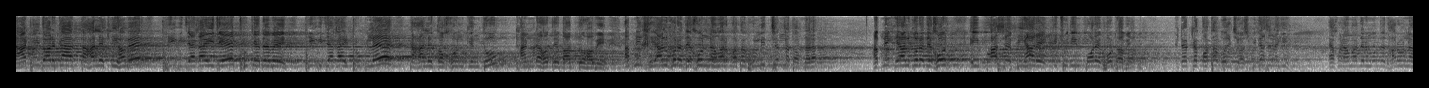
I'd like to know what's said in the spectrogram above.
লাঠি দরকার, তাহলে কি হবে? ঠিক জায়গায় যে ঠুকে দেবে, ঠিক জায়গায় ঠুকলে তাহলে তখন কিন্তু ঠান্ডা হতে বাধ্য হবে। আপনি খেয়াল করে দেখুন না, আমার কথা ভুল নিচ্ছেন না তো আপনারা? আপনি খেয়াল করে দেখুন, এই পাশে বিহারে কিছুদিন পরে ভোট হবে। এটা একটা কথা বলছি, অসুবিধা আছে নাকি? এখন আমাদের মধ্যে ধারণা,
